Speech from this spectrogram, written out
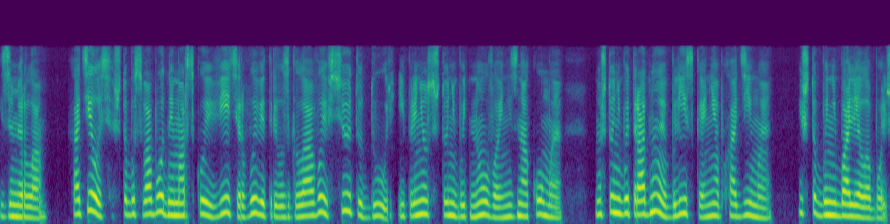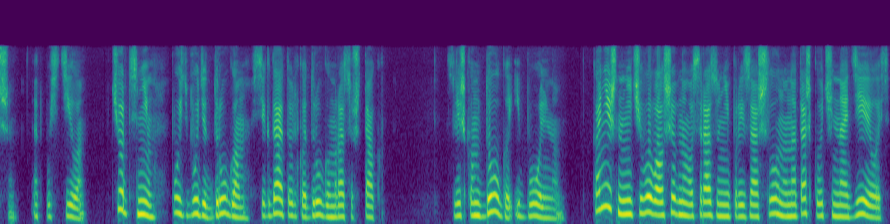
и замерла. Хотелось, чтобы свободный морской ветер выветрил из головы всю эту дурь и принес что-нибудь новое, незнакомое, но что-нибудь родное, близкое, необходимое, и чтобы не болело больше. Отпустила. Черт с ним, пусть будет другом, всегда только другом, раз уж так. Слишком долго и больно. Конечно, ничего волшебного сразу не произошло, но Наташка очень надеялась,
